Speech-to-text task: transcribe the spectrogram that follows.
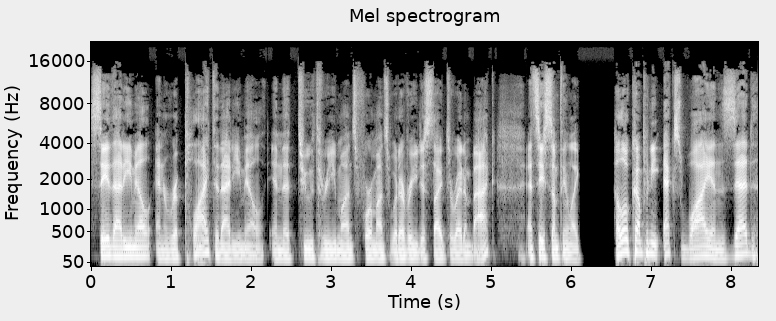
Save that email and reply to that email in the two, three months, four months, whatever you decide to write them back and say something like, Hello, company X, Y, and Z.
